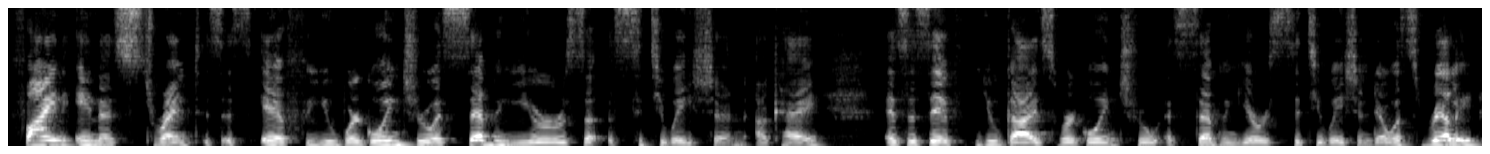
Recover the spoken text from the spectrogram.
find inner strength. It's as if you were going through a seven years uh, situation, okay? It's as if you guys were going through a seven year situation. There was really,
